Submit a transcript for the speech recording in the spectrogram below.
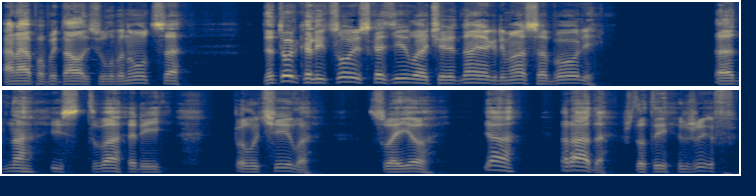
Она попыталась улыбнуться, да только лицо исказило очередная гримаса боли. Одна из тварей получила свое. Я рада, что ты жив.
